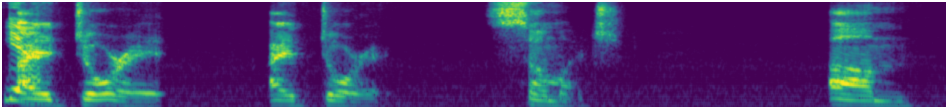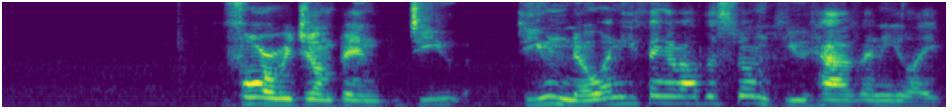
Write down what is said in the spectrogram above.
Yeah. I adore it. I adore it so much. Um before we jump in, do you do you know anything about this film? Do you have any like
